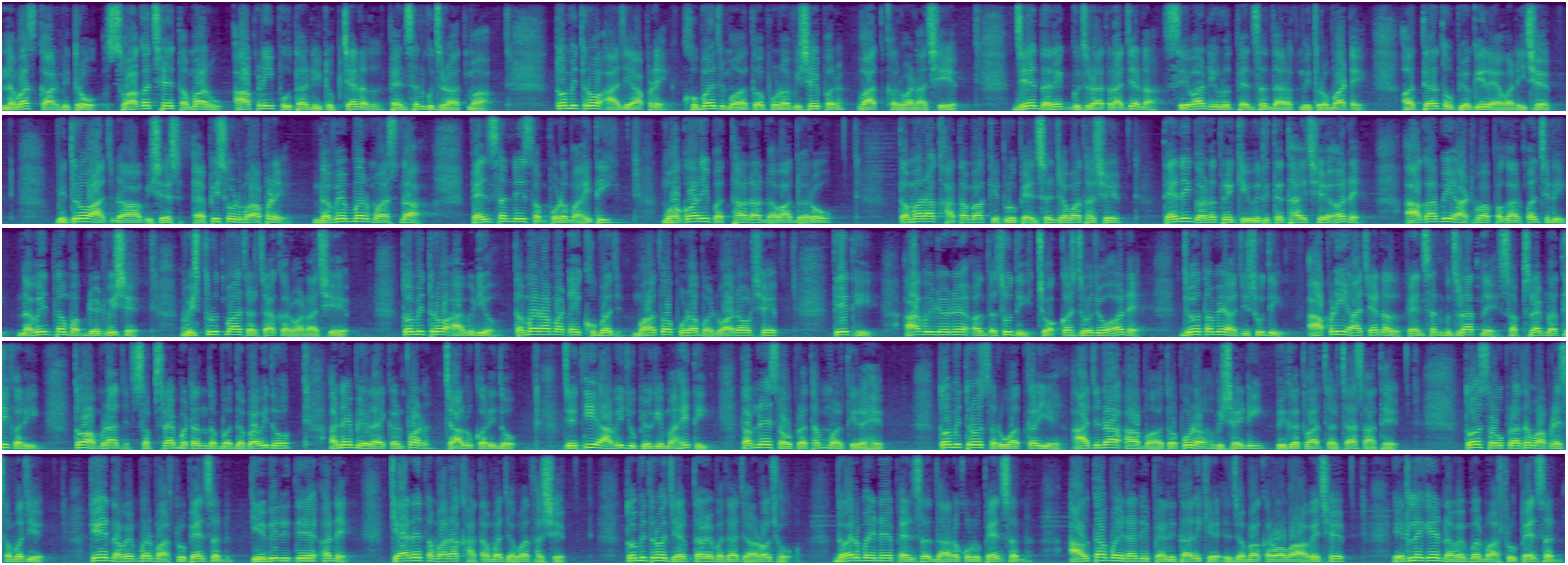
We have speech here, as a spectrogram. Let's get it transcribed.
નમસ્કાર મિત્રો, સ્વાગત છે તમારું આપણી પોતાની યુટ્યુબ ચેનલ પેન્શન ગુજરાતમાં. તો મિત્રો, આજે આપણે ખૂબ જ મહત્વપૂર્ણ વિષય પર વાત કરવાના છીએ, જે દરેક ગુજરાત રાજ્યના સેવાનિવૃત્ત પેન્શન ધારક મિત્રો માટે અત્યંત ઉપયોગી રહેવાની છે. મિત્રો, આજના આ વિશેષ એપિસોડમાં આપણે નવેમ્બર માસના પેન્શનની સંપૂર્ણ માહિતી, મોંઘવારી ભથ્થાના નવા દરો, તમારા ખાતામાં કેટલું પેન્શન જમા થશે તેની ગણતરી કેવી રીતે થાય છે અને આગામી આઠમા પગાર પંચની નવીનતમ અપડેટ વિશે વિસ્તૃતમાં ચર્ચા કરવાના છીએ. તો મિત્રો, આ વીડિયો તમારા માટે ખૂબ જ મહત્ત્વપૂર્ણ બનવાનો છે. તેથી આ વિડીયોને અંત સુધી ચોક્કસ જોજો અને જો તમે હજી સુધી આપણી આ ચેનલ પેન્શન ગુજરાતને સબસ્ક્રાઇબ નથી કરી, તો હમણાં જ સબસ્ક્રાઇબ બટન દબ- દબાવી દો અને બેલ આઇકન પણ ચાલુ કરી દો. જેથી આવી જ ઉપયોગી માહિતી તમને સૌપ્રથમ મળતી રહે. તો મિત્રો શરૂઆત કરીએ આજના આ મહત્વપૂર્ણ વિષયની વિગતવાર ચર્ચા સાથે. તો સૌપ્રથમ આપણે સમજીએ કે નવેમ્બર માસનું પેન્શન કેવી રીતે અને ક્યારે તમારા ખાતામાં જમા થશે. તો મિત્રો, જેમ તમે બધા જાણો છો, દર મહિને પેન્શન ધારકોનું પેન્શન આવતા મહિનાની પહેલી તારીખે જમા કરવામાં આવે છે. એટલે કે નવેમ્બર માસનું પેન્શન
